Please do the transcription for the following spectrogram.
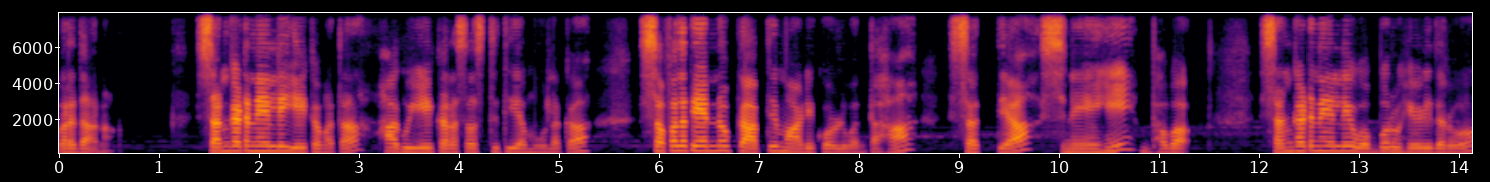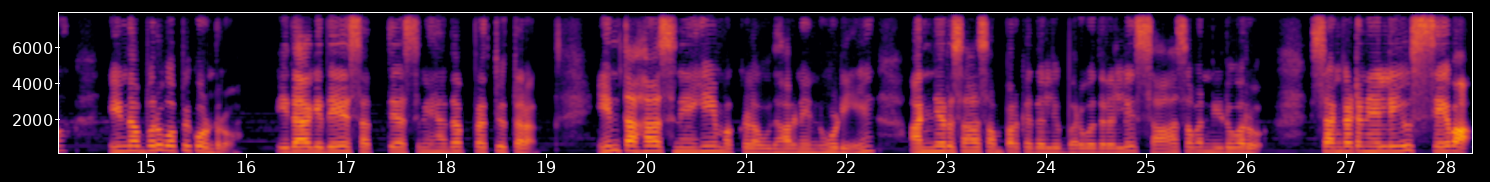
ವರದಾನ. ಸಂಘಟನೆಯಲ್ಲಿ ಏಕಮತ ಹಾಗೂ ಏಕರಸ ಸ್ಥಿತಿಯ ಮೂಲಕ ಸಫಲತೆಯನ್ನು ಪ್ರಾಪ್ತಿ ಮಾಡಿಕೊಳ್ಳುವಂತಹ ಸತ್ಯ, ಸ್ನೇಹಿ, ಭವ. ಸಂಘಟನೆಯಲ್ಲಿ ಒಬ್ಬರು ಹೇಳಿದರು, ಇನ್ನೊಬ್ಬರು ಒಪ್ಪಿಕೊಂಡರು. ಇದಾಗಿದೆ ಸತ್ಯ ಸ್ನೇಹದ ಪ್ರತ್ಯುತ್ತರ. ಇಂತಹ ಸ್ನೇಹಿ ಮಕ್ಕಳ ಉದಾಹರಣೆ ನೋಡಿ ಅನ್ಯರು ಸಹ ಸಂಪರ್ಕದಲ್ಲಿ ಬರುವುದರಲ್ಲಿ ಸಾಹಸವನ್ನು ನೀಡುವರು. ಸಂಘಟನೆಯಲ್ಲಿಯೂ ಸೇವಾ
